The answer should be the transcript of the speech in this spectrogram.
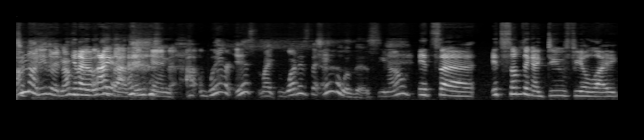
I'm not either. And I'm You really know, looked at I- that thinking, uh, where is, like, what is the angle of this, you know? it's uh it's something i do feel like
